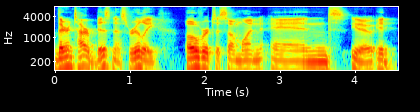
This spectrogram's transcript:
their entire business really over to someone and you know it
